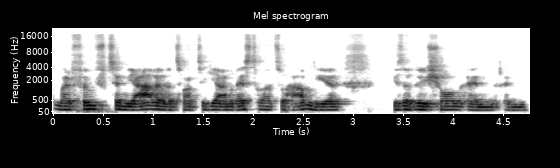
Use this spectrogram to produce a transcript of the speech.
mal 15 Jahre oder 20 Jahre ein Restaurant zu haben hier, ist natürlich schon ein, ein,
